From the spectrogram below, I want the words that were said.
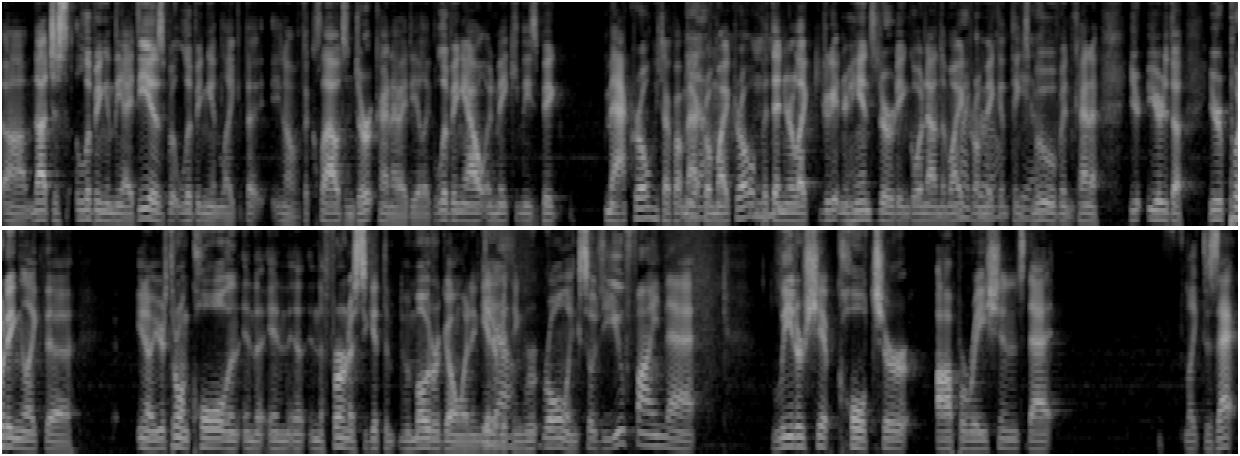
um, not just living in the ideas, but living in like the, you know, the clouds and dirt kind of idea, like living out and making these big macro. You talk about macro, Yeah. micro, but then you're like, you're getting your hands dirty and going down the micro, and Micro, making things yeah. move and kind of, you're, you're the, you're putting like the, you know you're throwing coal in, in the in the in the furnace to get the, the motor going and get Yeah. everything rolling. So do you find that leadership, culture, operations that like does that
